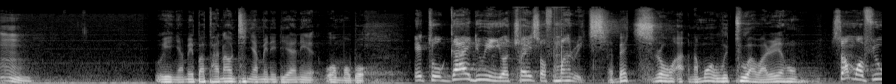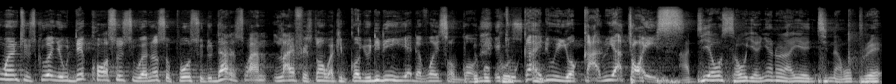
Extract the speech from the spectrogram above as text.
Hmm. woyɛ nyame papa na wonte nyame no deɛ ne wɔmmɔbɔ It will guide you in your choice of marriage. ɛbɛkyerɛ wo anamo ah, a wobɛtu awareɛ ho Some of you went to school and you did courses you were not supposed to do. That is why life is not working because you didn't hear the voice of God. It will guide you in your career choice. adeɛ wo sɛ woyɛ nyɛ no na ayɛ nti na wobrɛ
